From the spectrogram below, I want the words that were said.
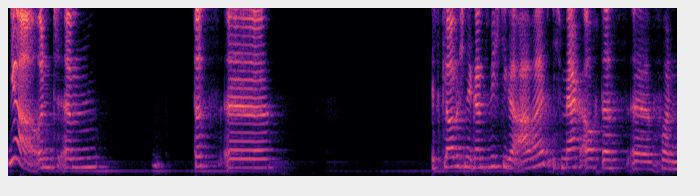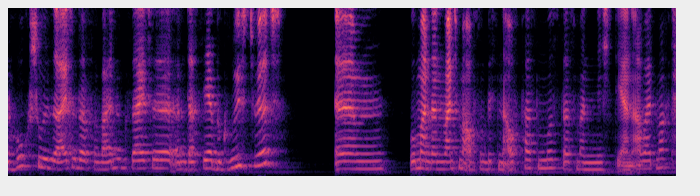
Ja, und ähm, das, äh, ist, glaube ich, eine ganz wichtige Arbeit. Ich merke auch, dass äh, von Hochschulseite oder Verwaltungsseite ähm, das sehr begrüßt wird, ähm, wo man dann manchmal auch so ein bisschen aufpassen muss, dass man nicht deren Arbeit macht.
